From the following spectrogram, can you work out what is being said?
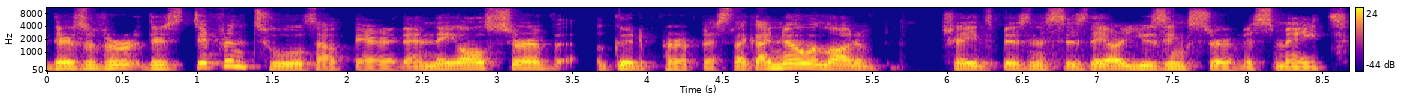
there's a ver- there's different tools out there and they all serve a good purpose. Like i know a lot of trades businesses they are using ServiceM8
